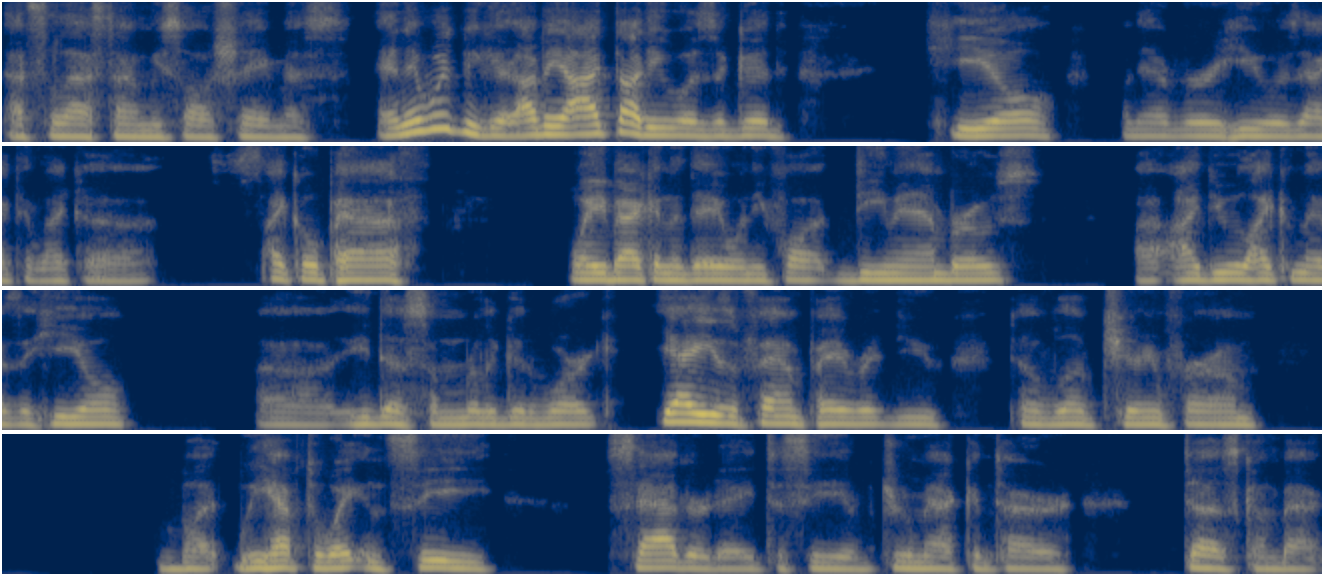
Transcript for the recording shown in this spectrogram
That's the last time we saw Sheamus. And it would be good. I mean, I thought he was a good heel whenever he was acting like a psychopath way back in the day when he fought Dean Ambrose. I do like him as a heel. Uh, he does some really good work. Yeah, he's a fan favorite. You love cheering for him, but we have to wait and see Saturday to see if Drew McIntyre does come back.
